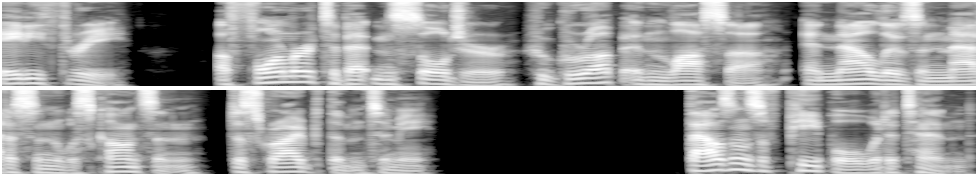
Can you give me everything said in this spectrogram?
83, a former Tibetan soldier who grew up in Lhasa and now lives in Madison, Wisconsin, described them to me. Thousands of people would attend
